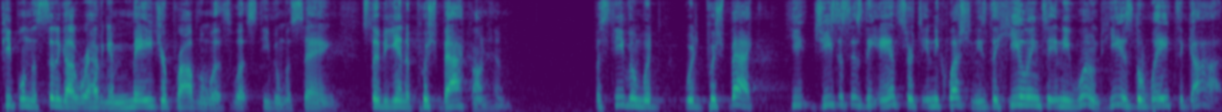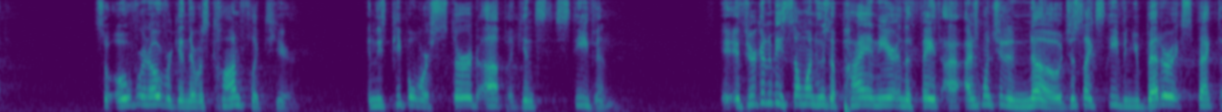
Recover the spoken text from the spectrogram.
people in the synagogue were having a major problem with what Stephen was saying, so they began to push back on him. But Stephen would, would push back. He, Jesus is the answer to any question, he's the healing to any wound, he is the way to God. So, over and over again, there was conflict here and these people were stirred up against Stephen. If you're gonna be someone who's a pioneer in the faith, I just want you to know, just like Stephen, you better expect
